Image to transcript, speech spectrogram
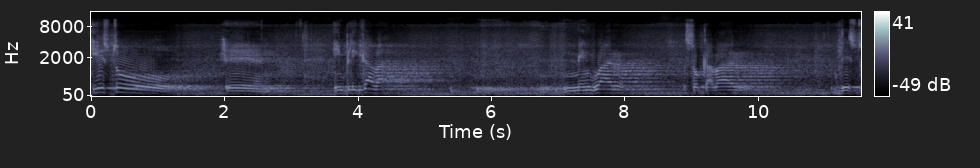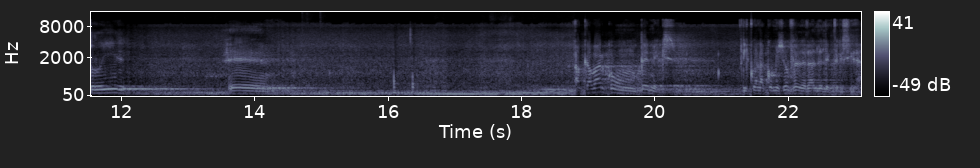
Y esto eh, implicaba menguar, socavar, destruir eh, acabar con Pemex y con la Comisión Federal de Electricidad.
